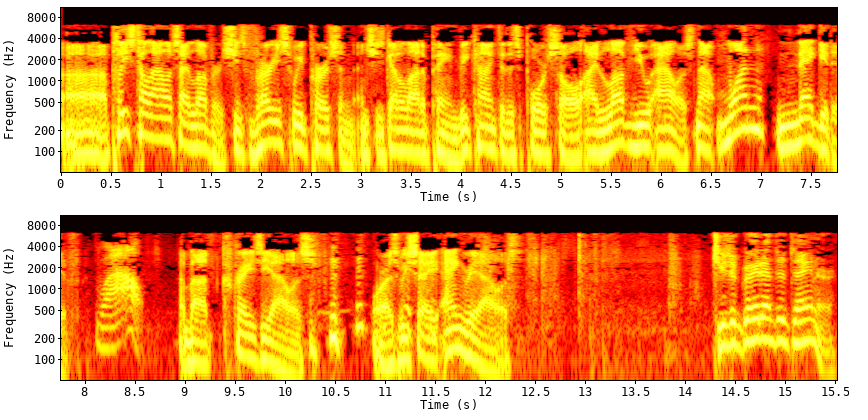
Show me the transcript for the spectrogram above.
Uh, please tell Alice I love her. She's a very sweet person, and she's got a lot of pain. Be kind to this poor soul. I love you, Alice. Now, one negative Wow. about Crazy Alice, or as we say, Angry Alice. She's a great entertainer.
